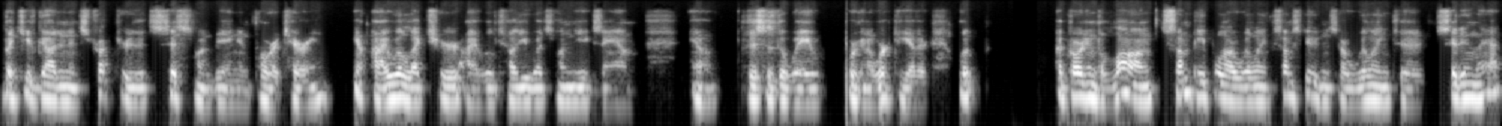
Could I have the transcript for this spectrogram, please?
but you've got an instructor that insists on being authoritarian. You know, I will lecture, I will tell you what's on the exam. You know, this is the way we're going to work together. Well, according to Long, some people are willing, some students are willing to sit in that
